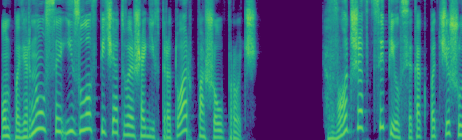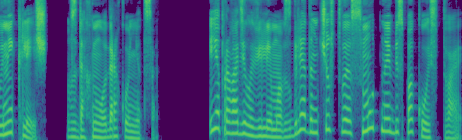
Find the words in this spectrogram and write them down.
Он повернулся и, зло впечатывая шаги в тротуар, пошел прочь. «Вот же вцепился, как подчешуйный клещ», — вздохнула драконица. Я проводила Вилема взглядом, чувствуя смутное беспокойство,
